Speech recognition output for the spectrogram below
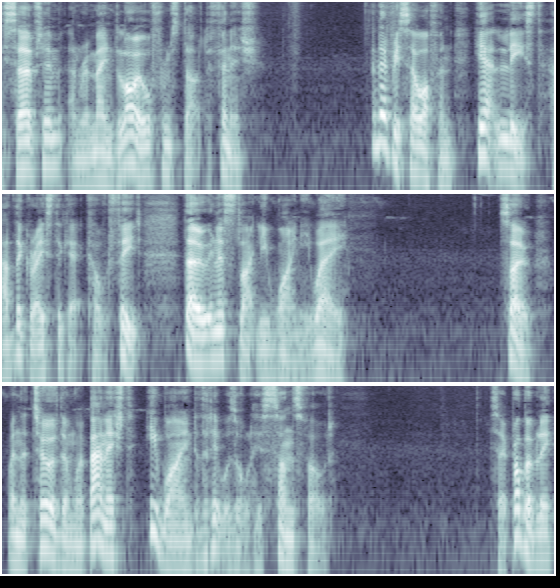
served him and remained loyal from start to finish. And every so often he at least had the grace to get cold feet, though in a slightly whiny way. So, when the two of them were banished, he whined that it was all his son's fault. So probably,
